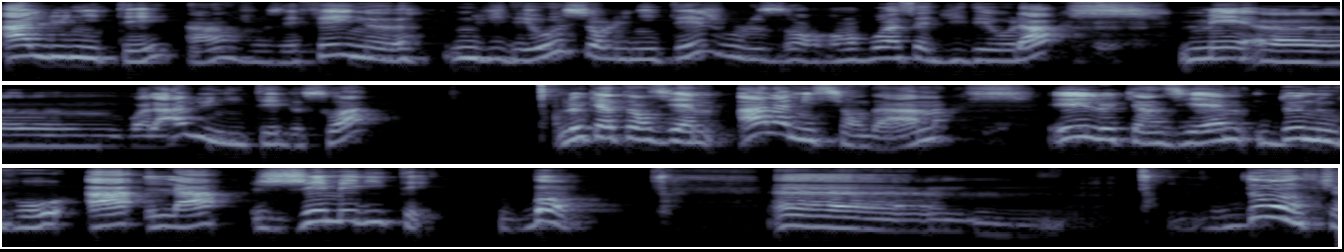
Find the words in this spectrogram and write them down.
à l'unité. Hein. je vous ai fait une, vidéo sur l'unité. Je vous en renvoie à cette vidéo-là. Mais euh, voilà, l'unité de soi. Le 14e à la mission d'âme. Et le 15e, de nouveau, à la gémellité. Bon. Euh, donc,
